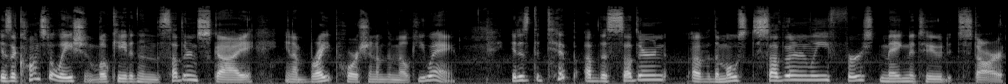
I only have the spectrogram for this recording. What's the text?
is a constellation located in the southern sky in a bright portion of the Milky Way. It is the tip of the southern of the most southerly first magnitude star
